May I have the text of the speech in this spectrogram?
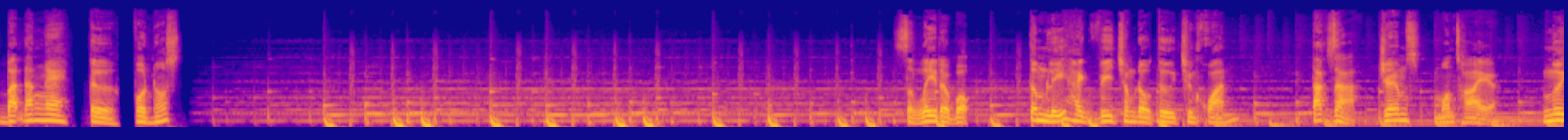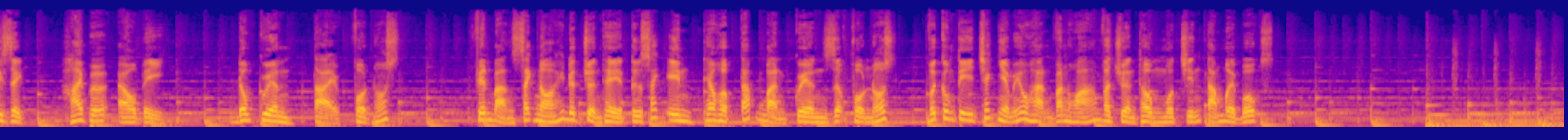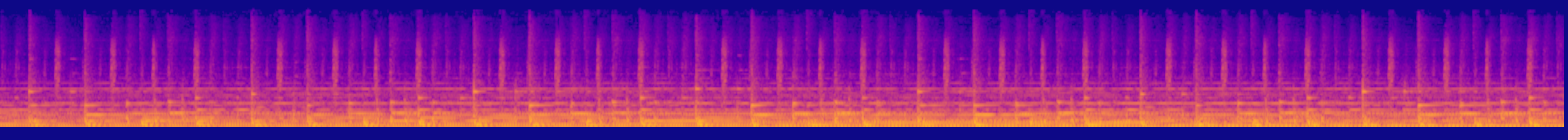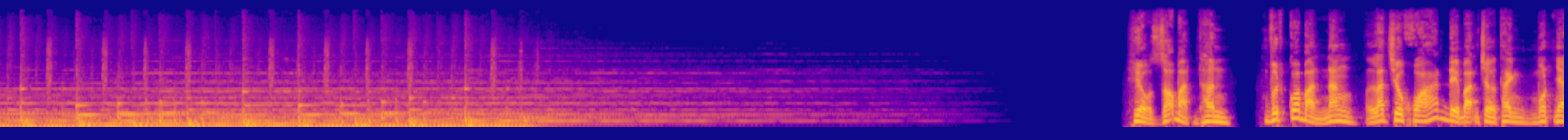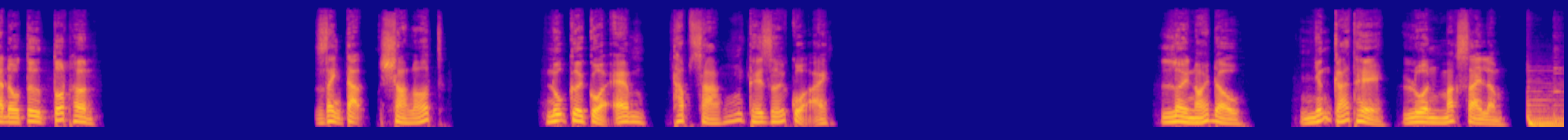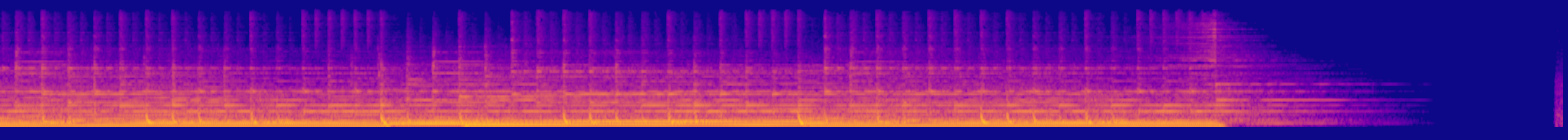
Bạn đang nghe từ Phonos. The Leaderbook Tâm lý hành vi trong đầu tư chứng khoán. Tác giả James Montier, Người dịch Hyper LB Độc quyền tại Phonos. Phiên bản sách nói được chuyển thể từ sách in theo hợp tác bản quyền giữa Phonos với công ty trách nhiệm hữu hạn văn hóa và truyền thông 1980 Books. Hiểu rõ bản thân, vượt qua bản năng là chìa khóa để bạn trở thành một nhà đầu tư tốt hơn. Dành tặng charlotte. Nụ cười của em thắp sáng thế giới của anh. Lời nói đầu, những cá thể luôn mắc sai lầm.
